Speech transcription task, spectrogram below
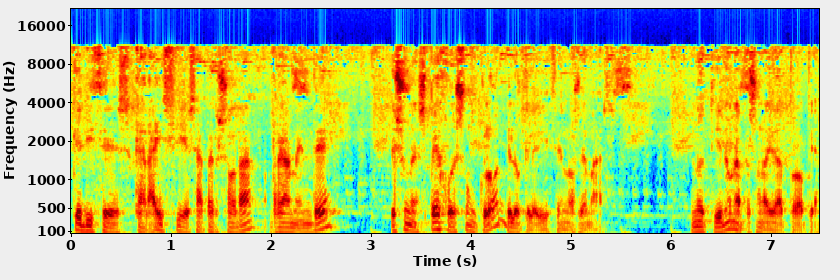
que dices, caray, si esa persona realmente es un espejo, es un clon de lo que le dicen los demás. No tiene una personalidad propia.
